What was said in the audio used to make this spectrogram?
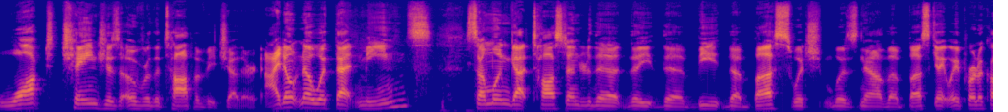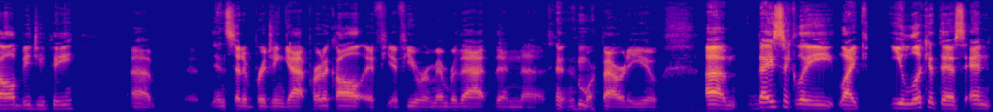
walked changes over the top of each other. I don't know what that means. Someone got tossed under the the the B, the bus, which was now the Bus Gateway Protocol (BGP). Uh, instead of bridging gap protocol if if you remember that then uh, more power to you um basically like you look at this and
